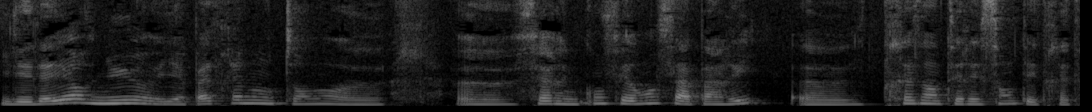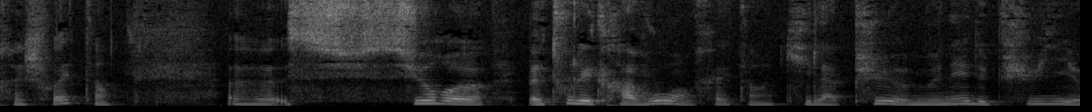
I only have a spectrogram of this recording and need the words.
Il est d'ailleurs venu euh, il n'y a pas très longtemps euh, faire une conférence à Paris, très intéressante et très très chouette, sur bah, tous les travaux en fait hein, qu'il a pu mener depuis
